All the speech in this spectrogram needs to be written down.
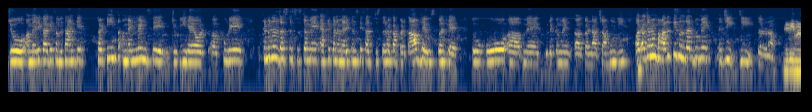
जो अमेरिका के संविधान के थर्टीन अमेंडमेंट से जुड़ी है और पूरे क्रिमिनल जस्टिस सिस्टम में अफ्रीकन अमेरिकन के साथ जिस तरह का बर्ताव है, उस पर है। तो वो आ, मैं रिकमेंड करना चाहूँगी। और अगर हम भारत के संदर्भ में जी जी तरुणा। नहीं नहीं मैं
